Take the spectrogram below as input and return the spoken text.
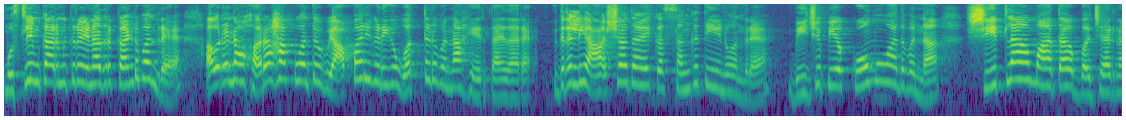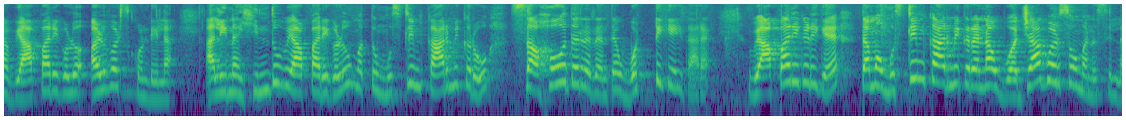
ಮುಸ್ಲಿಂ ಕಾರ್ಮಿಕರು ಏನಾದರೂ ಕಂಡು ಬಂದರೆ ಅವರನ್ನು ಹೊರ ಹಾಕುವಂತ ವ್ಯಾಪಾರಿಗಳಿಗೆ ಒತ್ತಡವನ್ನು ಹೇರ್ತಾ ಇದ್ದಾರೆ. ಇದರಲ್ಲಿ ಆಶಾದಾಯಕ ಸಂಗತಿ ಏನು ಅಂದ್ರೆ ಬಿಜೆಪಿಯ ಕೋಮುವಾದವನ್ನ ಶೀತ್ಲಾ ಮಾತಾ ಬಜಾರ್ನ ವ್ಯಾಪಾರಿಗಳು ಅಳವಡಿಸ್ಕೊಂಡಿಲ್ಲ. ಅಲ್ಲಿನ ಹಿಂದೂ ವ್ಯಾಪಾರಿಗಳು ಮತ್ತು ಮುಸ್ಲಿಂ ಕಾರ್ಮಿಕರು ಸಹೋದರರಂತೆ ಒಟ್ಟಿಗೆ ಇದ್ದಾರೆ. ವ್ಯಾಪಾರಿಗಳಿಗೆ ತಮ್ಮ ಮುಸ್ಲಿಂ ಕಾರ್ಮಿಕರನ್ನು ವಜಾಗೊಳಿಸೋ ಮನಸ್ಸಿಲ್ಲ.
